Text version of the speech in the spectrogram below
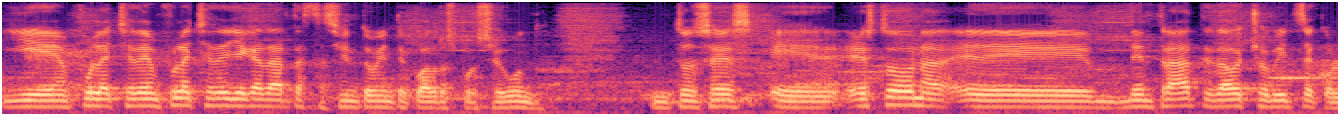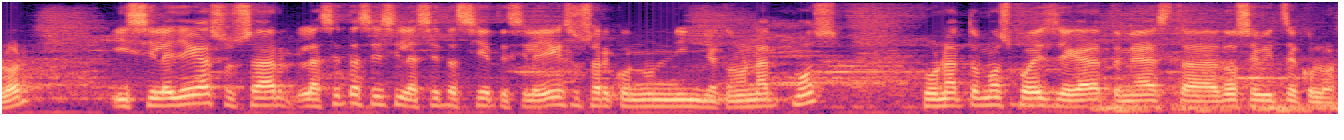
y en Full HD, en Full HD llega a darte hasta 120 cuadros por segundo. Entonces, eh, esto eh, de entrada te da 8 bits de color. Y si la llegas a usar, la Z6 y la Z7, si la llegas a usar con un Ninja, con un Atmos, con un Atmos puedes llegar a tener hasta 12 bits de color.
